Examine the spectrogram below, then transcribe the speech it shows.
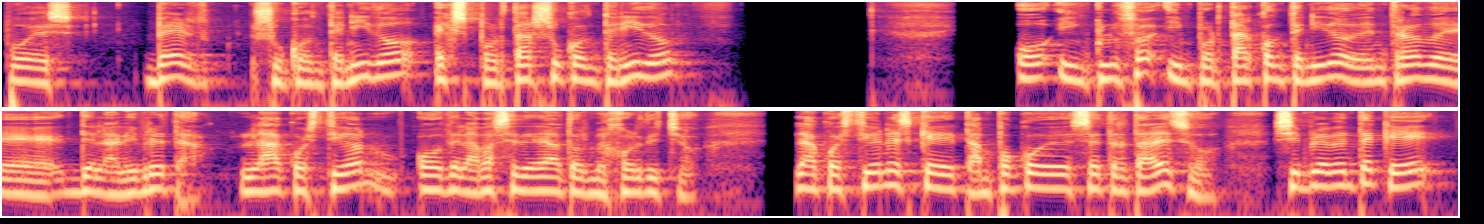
pues, ver su contenido, exportar su contenido o incluso importar contenido dentro de, de, la libreta. La cuestión, o de la base de datos, mejor dicho. La cuestión es que tampoco se trata de eso, simplemente que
